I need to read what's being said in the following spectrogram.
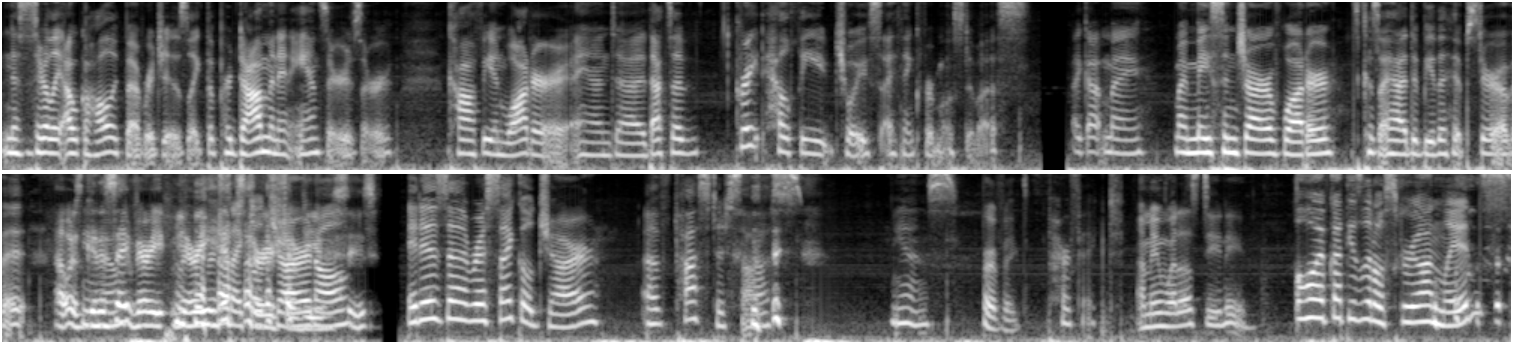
necessarily alcoholic beverages. Like, the predominant answers are coffee and water. And uh, that's a great, healthy choice, I think, for most of us. I got my, my mason jar of water. It's because I had to be the hipster of it. I was gonna say very very Recycled hipsterish jar and all. It is a recycled jar of pasta sauce. yes. Perfect. Perfect. I mean, what else do you need? Oh, I've got these little screw on lids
